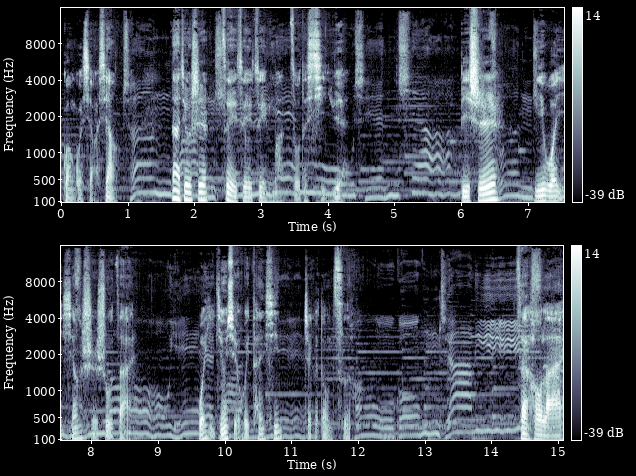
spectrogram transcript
逛过小巷，那就是最最最满足的喜悦。彼时。你我已相识数载，我已经学会贪心这个动词。再后来，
